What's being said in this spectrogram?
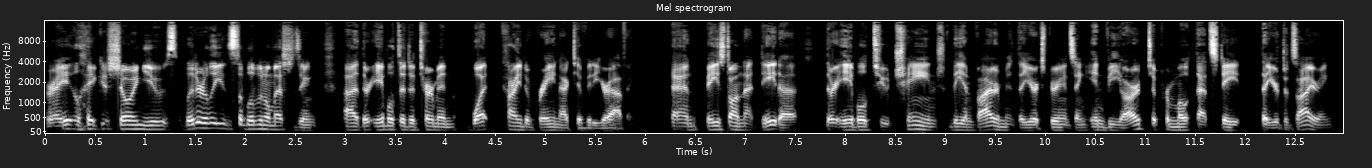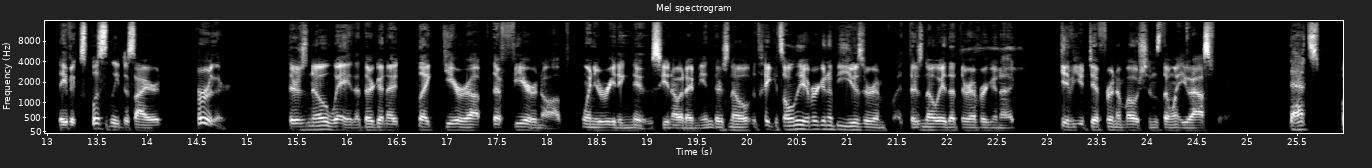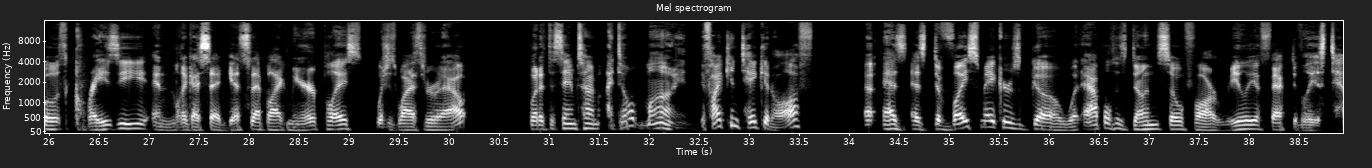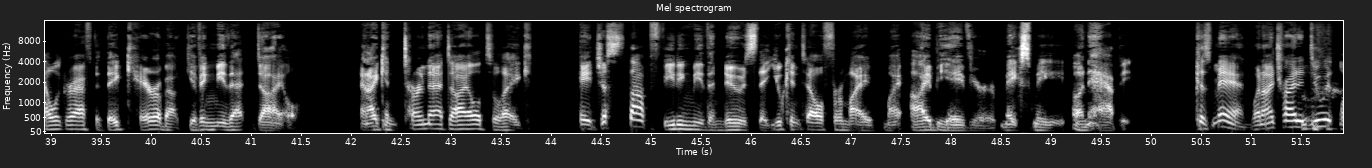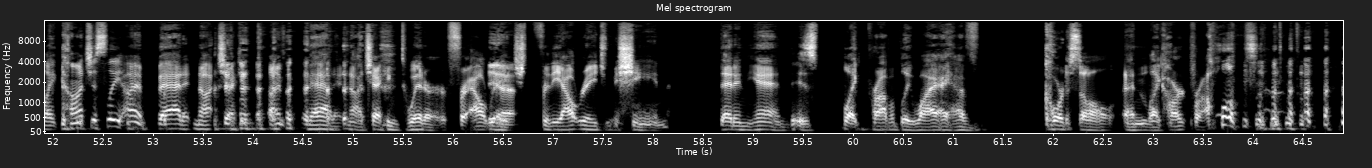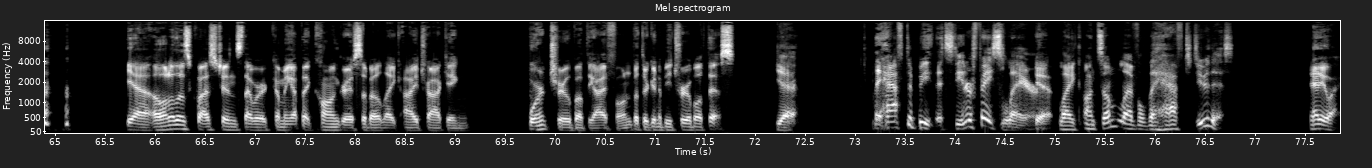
right? Like showing you literally subliminal messaging, uh, they're able to determine what kind of brain activity you're having. And based on that data, they're able to change the environment that you're experiencing in VR to promote that state that you're desiring. They've explicitly desired further. There's no way that they're going to like gear up the fear knob when you're reading news. You know what I mean? There's no, like, it's only ever going to be user input. There's no way that they're ever going to give you different emotions than what you asked for. That's both crazy and, like I said, gets that Black Mirror place, which is why I threw it out. But at the same time, I don't mind if I can take it off. As as device makers go, what Apple has done so far really effectively is telegraph that they care about giving me that dial, and I can turn that dial to like, hey, just stop feeding me the news that you can tell from my my eye behavior makes me unhappy. Because man, when I try to do it like consciously, I am bad at not checking. I'm bad at not checking Twitter for outrage yeah. for the outrage machine. That in the end is like probably why I have cortisol and like heart problems. yeah, a lot of those questions that were coming up at Congress about like eye tracking weren't true about the iPhone, but they're going to be true about this. Yeah, they have to be. That's the interface layer. Yeah, like on some level, they have to do this. Anyway,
